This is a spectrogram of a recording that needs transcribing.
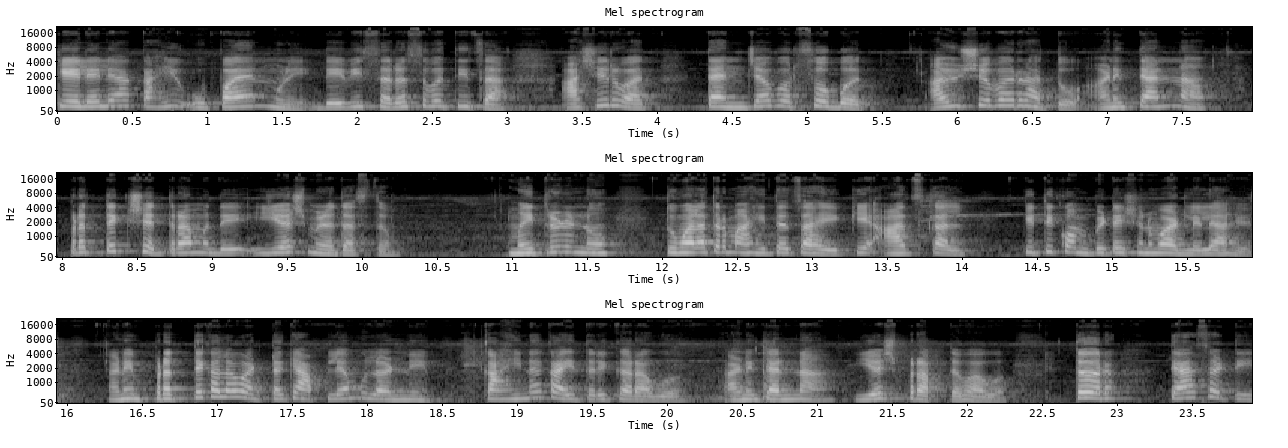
केलेल्या काही उपायांमुळे देवी सरस्वतीचा आशीर्वाद त्यांच्यावर सोबत आयुष्यभर राहतो आणि त्यांना प्रत्येक क्षेत्रामध्ये यश मिळत असतं. मैत्रिणींनो तुम्हाला तर माहीतच आहे की आजकाल किती कॉम्पिटिशन वाढलेले आहे आणि प्रत्येकाला वाटतं की आपल्या मुलांनी काही ना काहीतरी करावं आणि त्यांना यश प्राप्त व्हावं. तर त्यासाठी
